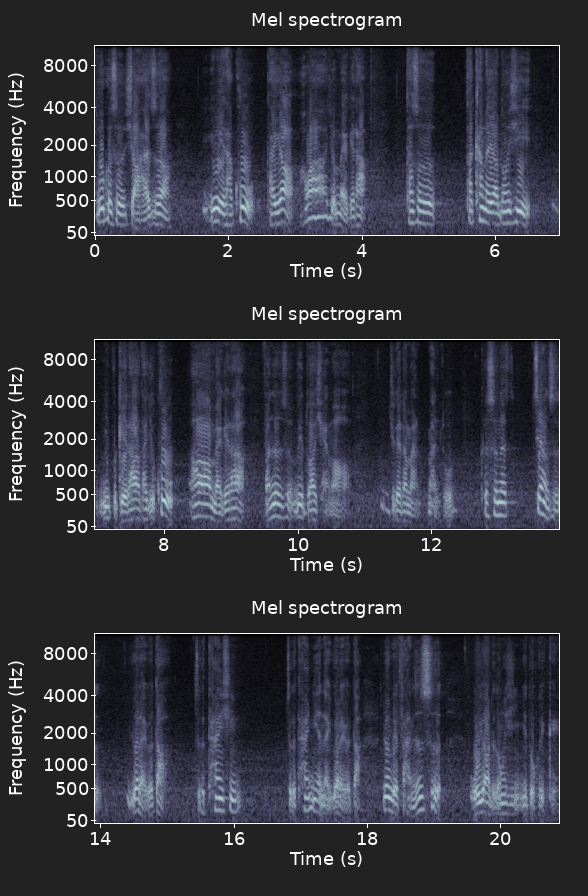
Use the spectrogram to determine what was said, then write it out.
如果是小孩子啊，因为他酷，他要，好啊，就买给他。他说他看到要东西，你不给他，他就哭啊，买给他。反反正是没多少钱嘛，就给他满满足。可是呢，这样子越来越大，这个贪心，这个贪念呢越来越大，认为反正是我要的东西你都会给，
